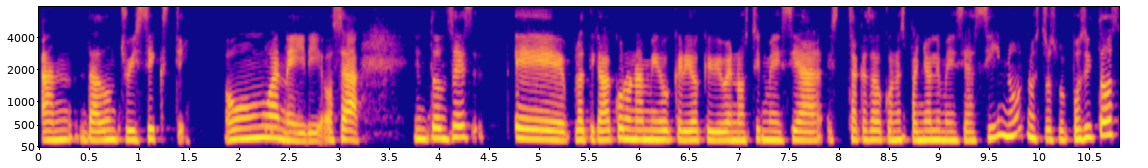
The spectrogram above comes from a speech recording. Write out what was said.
han dado un 360 o un 180. O sea, entonces, eh, platicaba con un amigo querido que vive en Austin, me decía, está casado con un español y me decía, sí, ¿no? Nuestros propósitos,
